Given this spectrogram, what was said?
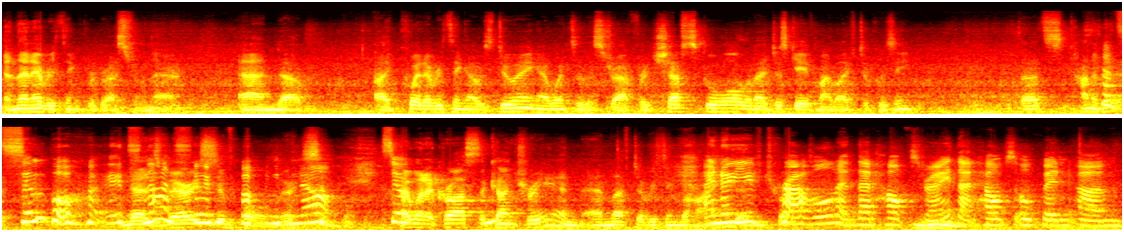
and then everything progressed from there. And um, I quit everything I was doing. I went to the Stratford Chef School, and I just gave my life to cuisine. That's kind of That's it. simple. It's That's not very simple. simple. Very no. simple. So I went across the country and, and left everything behind. I know you've traveled, and that helps, right? Mhm. That helps open um,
